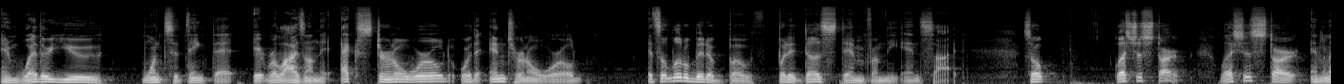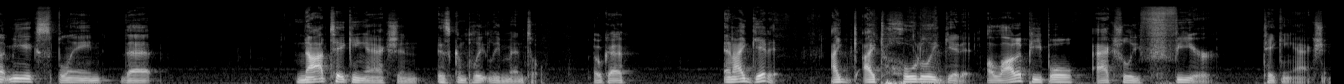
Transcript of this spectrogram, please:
And whether you want to think that it relies on the external world or the internal world, it's a little bit of both, but it does stem from the inside. So let's just start. Let's just start and let me explain that not taking action is completely mental. Okay. And I get it. I, I totally get it. A lot of people actually fear taking action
